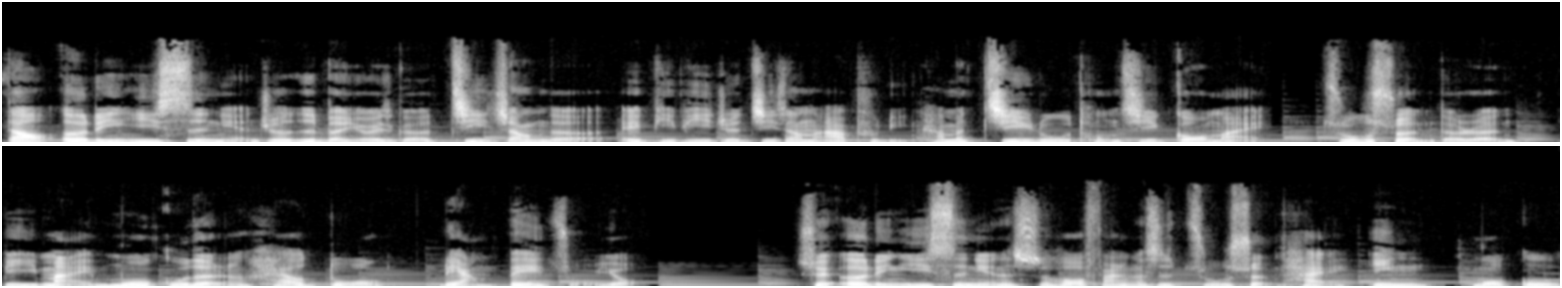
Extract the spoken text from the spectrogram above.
到二零一四年，就是日本有一个记账的 APP，就记账的 App 里他们记录统计购买竹笋的人比买蘑菇的人还要多两倍左右，所以二零一四年的时候，反而是竹笋派赢蘑菇。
